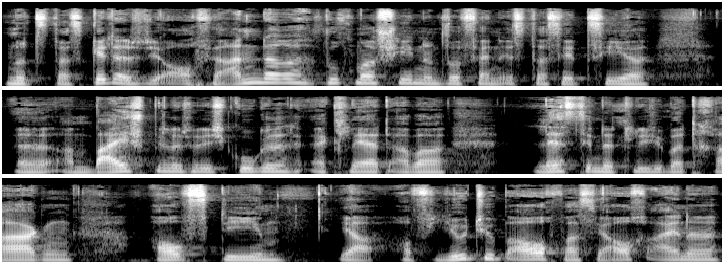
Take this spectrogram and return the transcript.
nutzt. Das gilt natürlich auch für andere Suchmaschinen. Insofern ist das jetzt hier äh, am Beispiel natürlich Google erklärt, aber lässt ihn natürlich übertragen auf die, ja, auf YouTube auch, was ja auch eine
